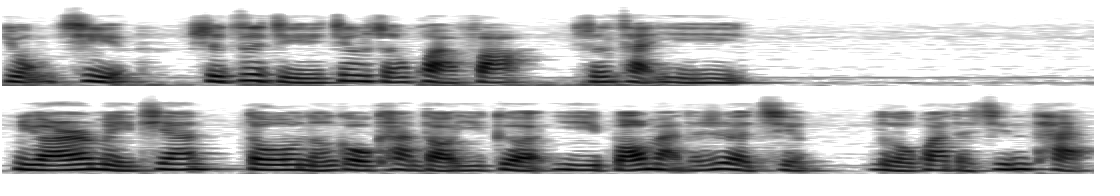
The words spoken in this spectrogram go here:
勇气使自己精神焕发，神采奕奕。女儿每天都能够看到一个以饱满的热情、乐观的心态，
